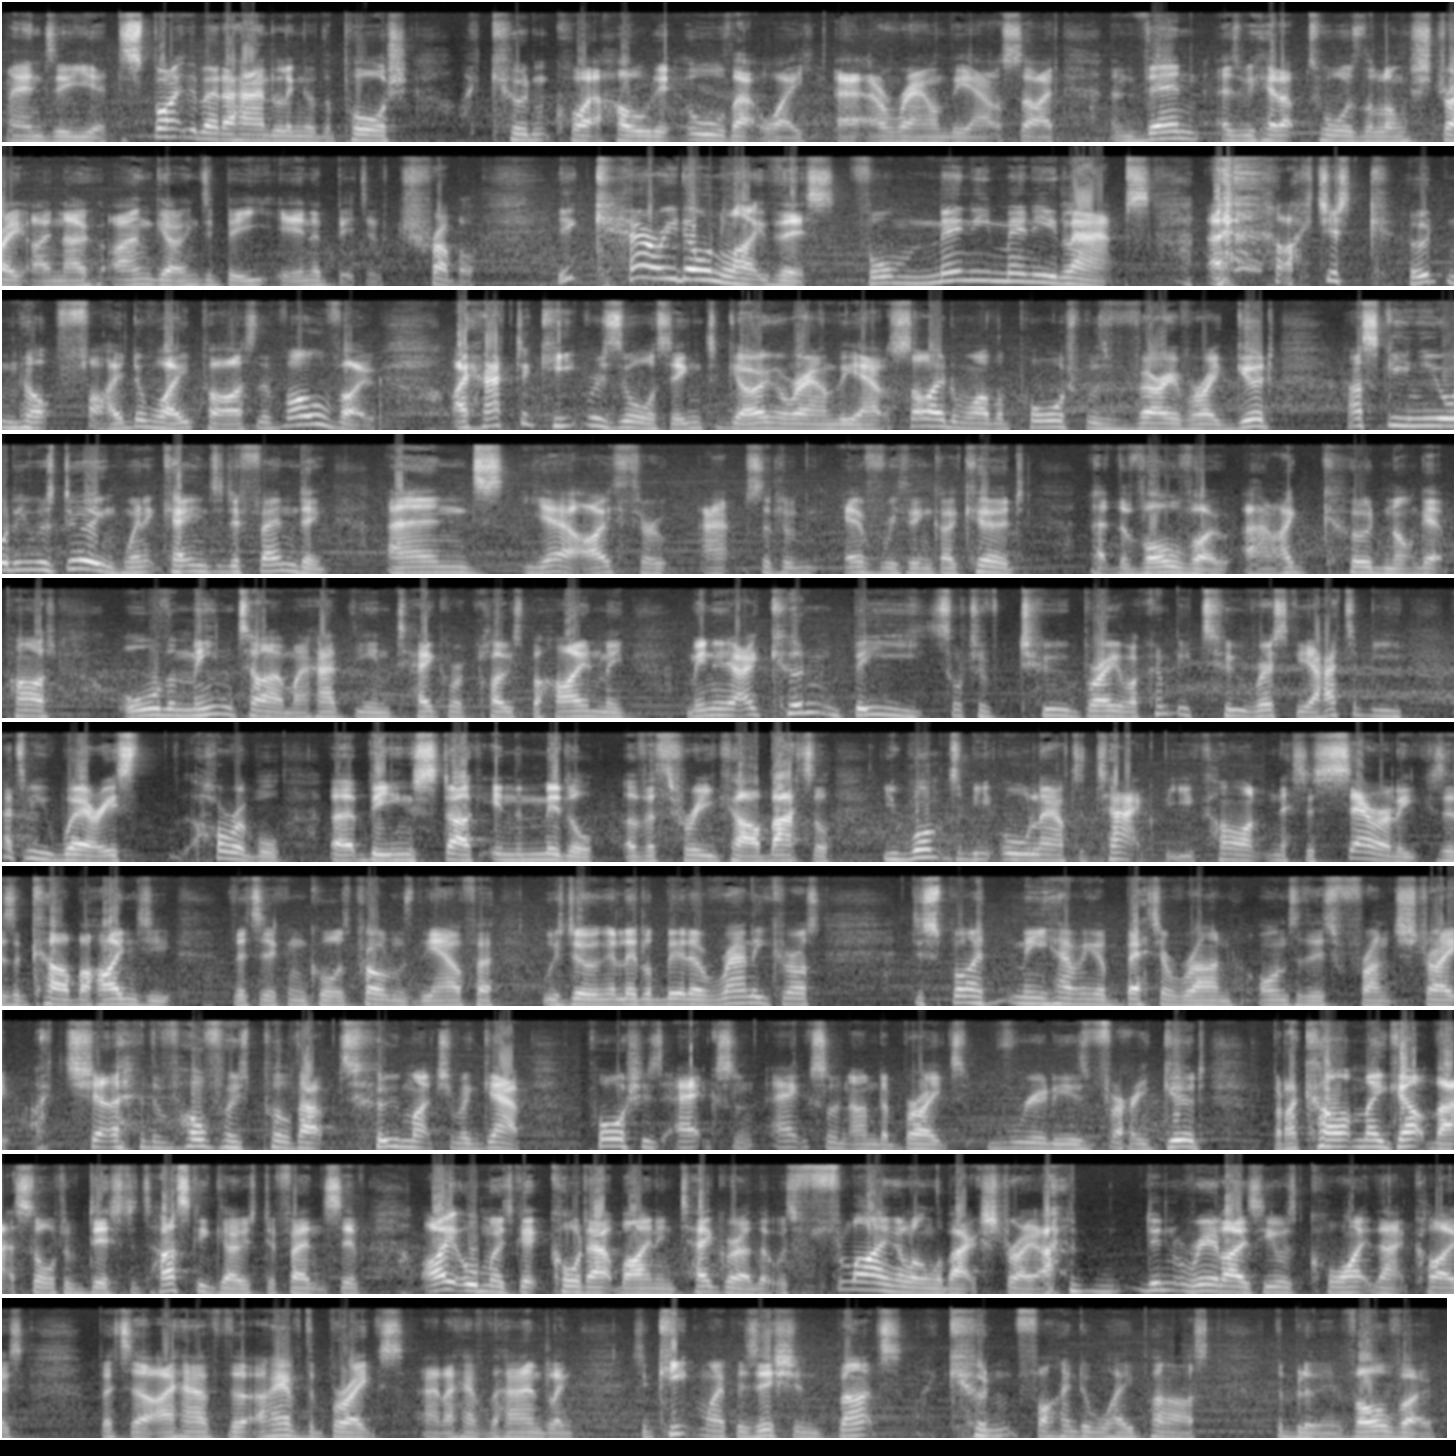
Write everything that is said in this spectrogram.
And uh, yeah, despite the better handling of the Porsche, I couldn't quite hold it all that way uh, around the outside. And then as we head up towards the long straight, I know I'm going to be in a bit of trouble. It carried on like this for many, many laps. I just could not find a way past the Volvo. I had to keep resorting to going around the outside, and while the Porsche was very, very good, Husky knew what he was doing when it came to defending. And yeah, I threw absolutely everything I could at the Volvo and I could not get past. All the meantime I had the Integra close behind me, meaning I couldn't be sort of too brave, I couldn't be too risky, I had to be had to be wary. It's horrible uh, being stuck in the middle of a three car battle. You want to be all out attack but you can't necessarily because there's a car behind you that can cause problems. The Alfa was doing a little bit of rallycross despite me having a better run onto this front straight, the Volvo's pulled out too much of a gap. Porsche's excellent, excellent under brakes, really is very good, but I can't make up that sort of distance. Husky goes defensive. I almost get caught out by an Integra that was flying along the back straight. I didn't realise he was quite that close, but uh, I have the I have the brakes and I have the handling to keep my position, but I couldn't find a way past the blue Volvo.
